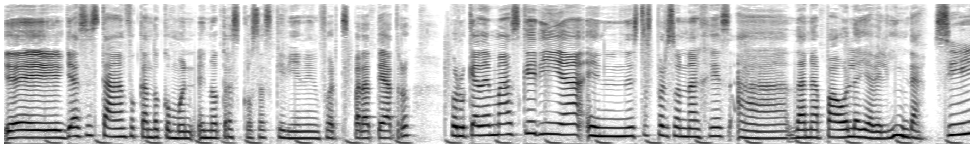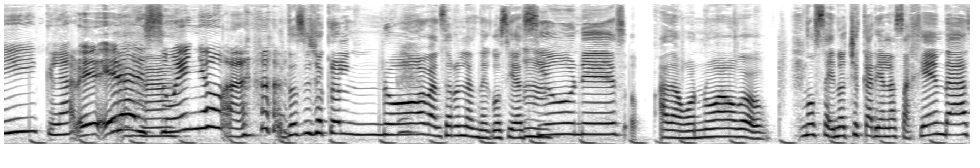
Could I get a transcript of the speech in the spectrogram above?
eh, ya se está enfocando como en, en otras cosas que vienen fuertes para teatro, porque además quería en estos personajes a Dana Paola y a Belinda. Sí, claro. E- Era Ajá. el sueño. Entonces yo creo no avanzaron las negociaciones, a- o no, no sé, no checarían las agendas.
